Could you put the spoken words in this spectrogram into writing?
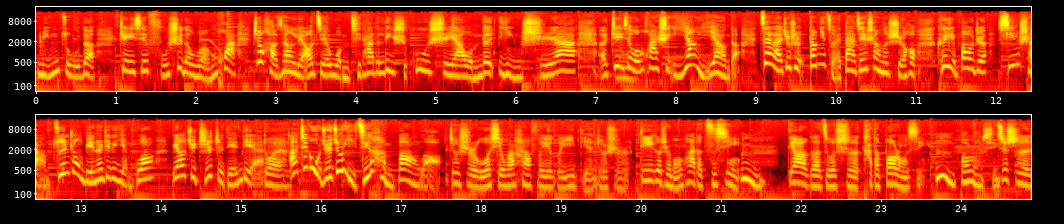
民族的这一些服饰的文化，就好像了解我们其他的历史故事呀，我们的饮食啊。呃，这些文化是一样一样的。再来就是，当你走在大街上的时候，可以抱着欣赏、尊重别人的这个眼光，不要去指指点点。对啊，这个我觉得就已经很棒了。就是我喜欢汉服有个一点，就是第一个是文化的自信，嗯，第二个就是它的包容性，嗯，包容性。就是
